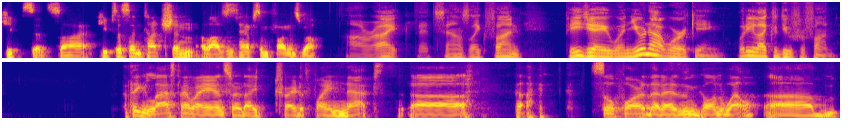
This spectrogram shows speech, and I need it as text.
keeps us, uh, keeps us in touch and allows us to have some fun as well. All right. That sounds like fun. PJ, when you're not working, what do you like to do for fun? I think last time I answered, I tried to find naps. Uh, so far, that hasn't gone well. Um,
